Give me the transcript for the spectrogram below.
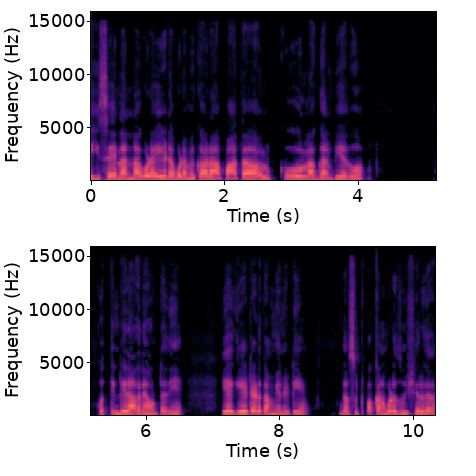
రీసేల్ అన్నా కూడా ఏడ కూడా మీకు ఆడ పాత లుక్ లాగా కనిపించదు కొత్తింటి లాగానే ఉంటుంది. ఇక గేటెడ్ కమ్యూనిటీ. ఇంకా చుట్టుపక్కల కూడా చూసారు కదా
